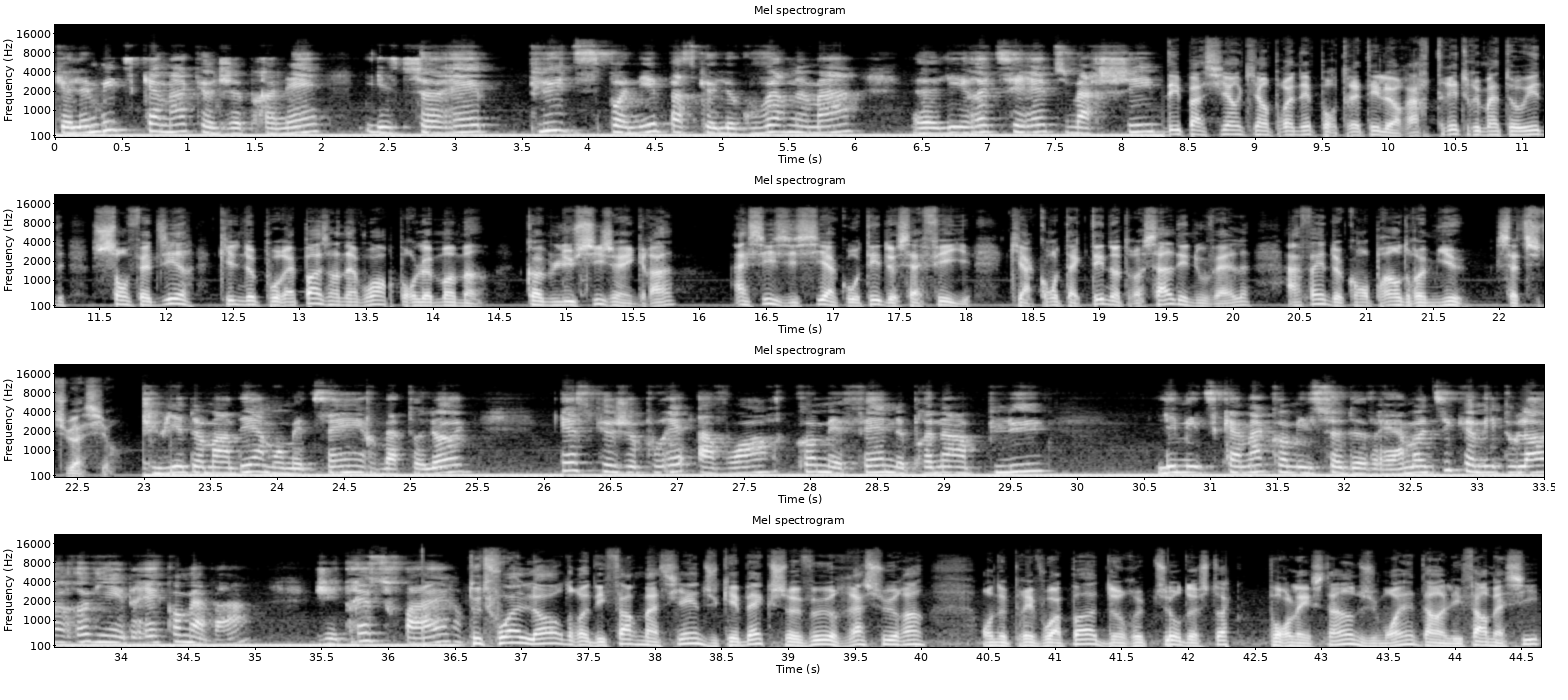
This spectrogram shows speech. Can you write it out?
que le médicament que je prenais, il serait plus disponible parce que le gouvernement euh, les retirait du marché. Des patients qui en prenaient pour traiter leur arthrite rhumatoïde sont fait dire qu'ils ne pourraient pas en avoir pour le moment, comme Lucie Gingras, assise ici à côté de sa fille, qui a contacté notre salle des nouvelles afin de comprendre mieux cette situation. Je lui ai demandé à mon médecin rhumatologue qu'est-ce que je pourrais avoir comme effet ne prenant plus les médicaments comme il se devrait. Elle m'a dit que mes douleurs reviendraient comme avant. J'ai très souffert. Toutefois, l'Ordre des pharmaciens du Québec se veut rassurant. On ne prévoit pas de rupture de stock pour l'instant, du moins dans les pharmacies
